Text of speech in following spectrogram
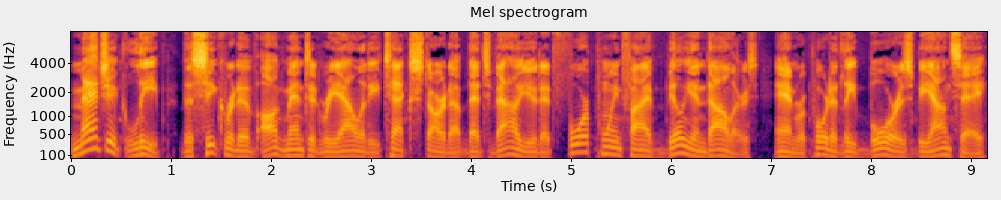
Magic Leap, the secretive augmented reality tech startup that's valued at $4.5 billion and reportedly bores Beyonce,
